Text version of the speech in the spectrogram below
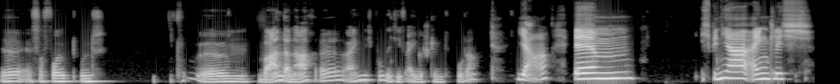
äh, verfolgt und ähm, waren danach äh, eigentlich positiv eingestimmt, oder? Ja. Ähm, ich bin ja eigentlich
